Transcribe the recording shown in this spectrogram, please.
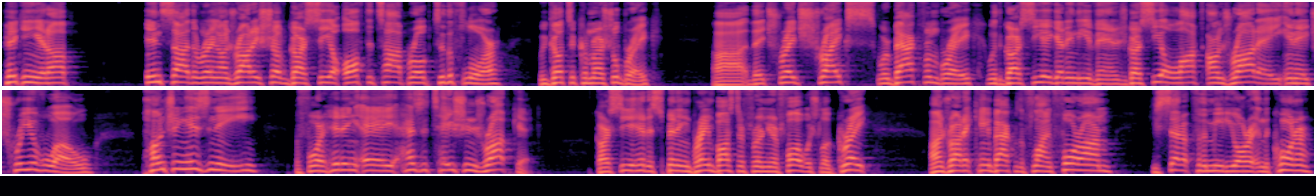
picking it up inside the ring. Andrade shoved Garcia off the top rope to the floor. We go to commercial break. Uh, they trade strikes. We're back from break with Garcia getting the advantage. Garcia locked Andrade in a tree of woe, punching his knee before hitting a hesitation drop kick. Garcia hit a spinning brainbuster for a near fall, which looked great. Andrade came back with a flying forearm. He set up for the Meteora in the corner,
